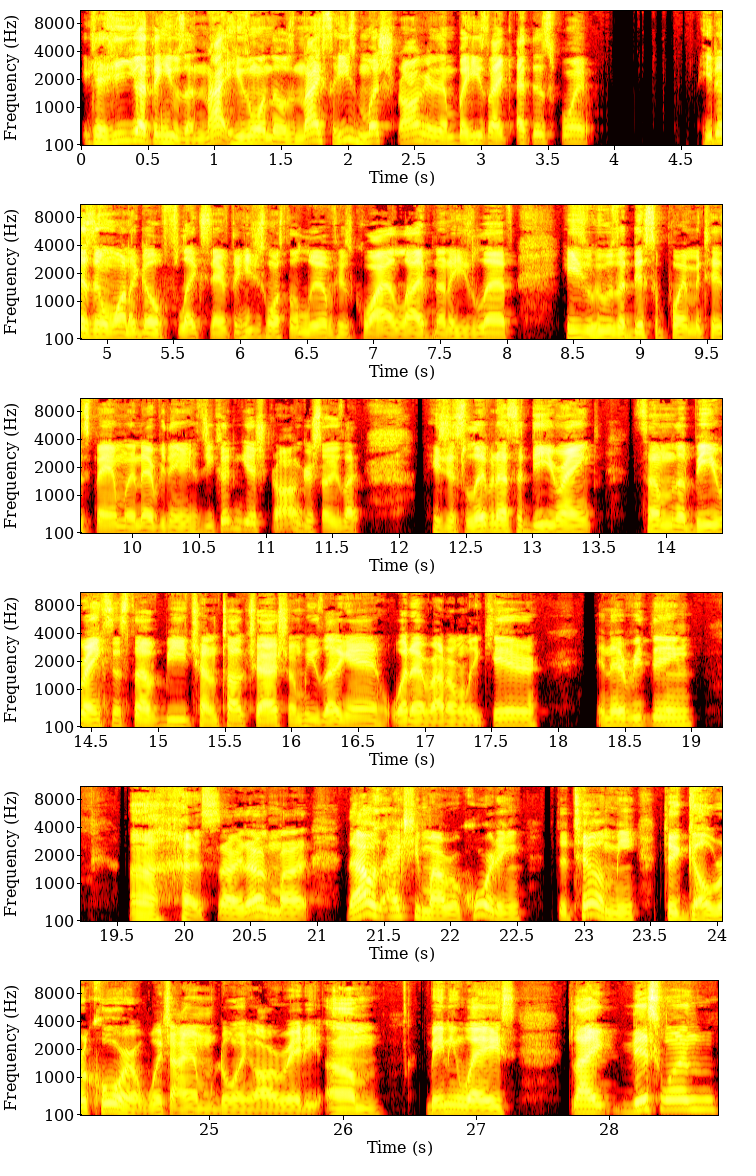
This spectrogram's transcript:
because he I think he was a knight. He's one of those knights, so he's much stronger than. But he's like at this point, he doesn't want to go flex and everything. He just wants to live his quiet life. None of he's left. He's he was a disappointment to his family and everything because he couldn't get stronger. So he's like, he's just living as a D ranked. Some of the B ranks and stuff be trying to talk trash to him. He's like, eh, whatever. I don't really care and everything. Uh, sorry, that was my that was actually my recording to tell me to go record, which I am doing already. Um, but anyways, like this one,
